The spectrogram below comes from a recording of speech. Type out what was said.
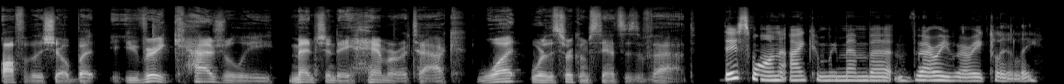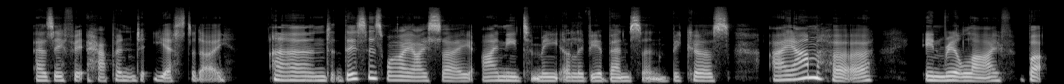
off of the show, but you very casually mentioned a hammer attack. What were the circumstances of that? This one I can remember very, very clearly, as if it happened yesterday. And this is why I say I need to meet Olivia Benson because I am her in real life, but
